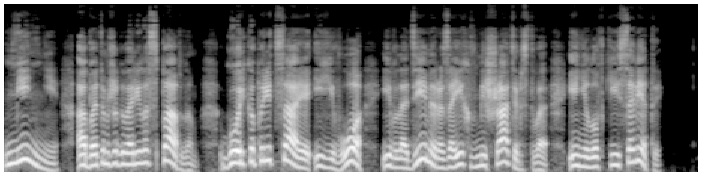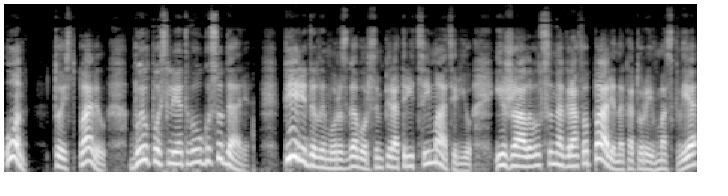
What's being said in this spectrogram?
Минни об этом же говорила с Павлом, горько порицая и его, и Владимира за их вмешательство и неловкие советы. Он, то есть Павел, был после этого у государя, передал ему разговор с императрицей-матерью и жаловался на графа Палина, который в Москве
